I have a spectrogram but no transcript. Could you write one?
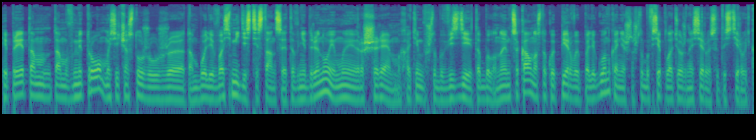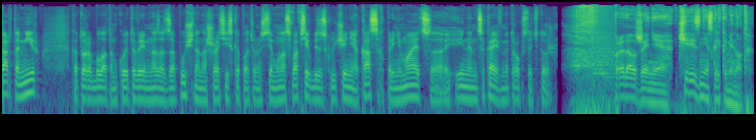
И при этом там в метро мы сейчас тоже уже там более 80 станций это внедрено, и мы расширяем, мы хотим, чтобы везде это было. Но МЦК у нас такой первый полигон, конечно, чтобы все платежные сервисы тестировать. Карта МИР, которая была там какое-то время назад запущена, наша российская платежная система, у нас во всех без исключения кассах принимается, и на МЦК, и в метро, кстати, тоже. Продолжение через несколько минут.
